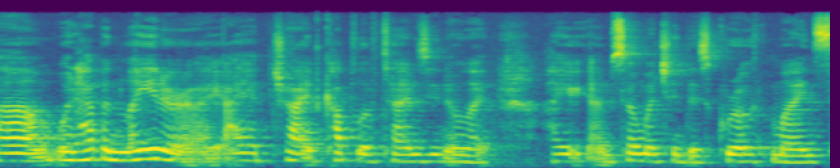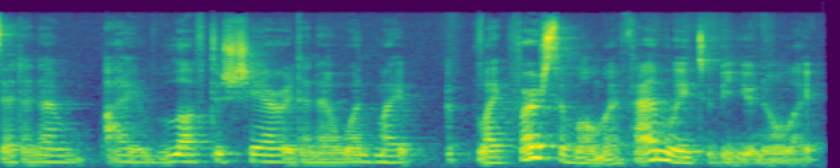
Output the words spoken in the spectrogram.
Um, what happened later, I, I had tried a couple of times, you know, like I, I'm so much in this growth mindset and I, I love to share it and I want my, like, first of all, my family to be, you know, like,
